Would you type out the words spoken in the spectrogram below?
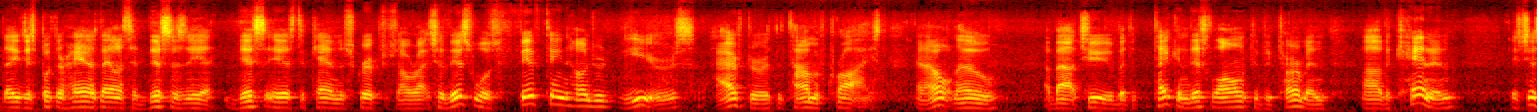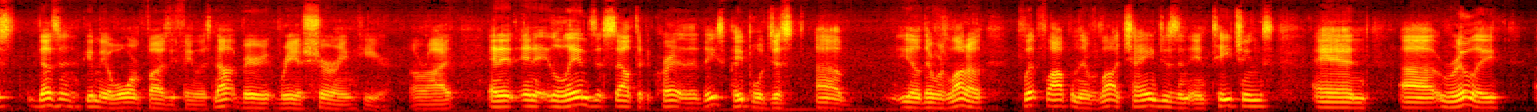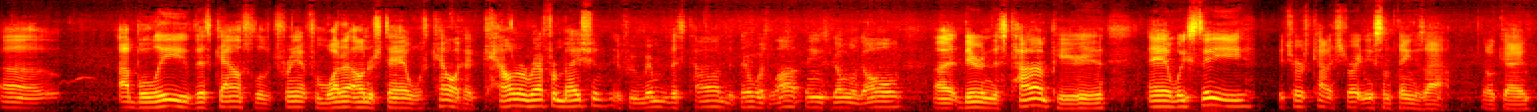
they just put their hands down and said, "This is it. This is the canon of scriptures." All right. So this was 1500 years after the time of Christ, and I don't know about you, but taking this long to determine uh, the canon it just doesn't give me a warm fuzzy feeling. It's not very reassuring here. All right, and it and it lends itself to the credit that these people just uh, you know there was a lot of flip flopping, there was a lot of changes in, in teachings, and uh, really. Uh, I believe this Council of Trent, from what I understand, was kind of like a counter Reformation. If you remember this time, that there was a lot of things going on uh, during this time period, and we see the church kind of straightening some things out. Okay.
